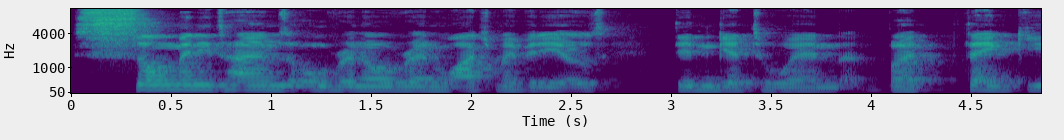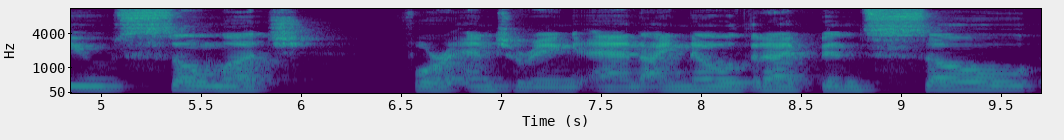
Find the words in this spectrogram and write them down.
so many times over and over and watched my videos. Didn't get to win, but thank you so much for entering. And I know that I've been so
